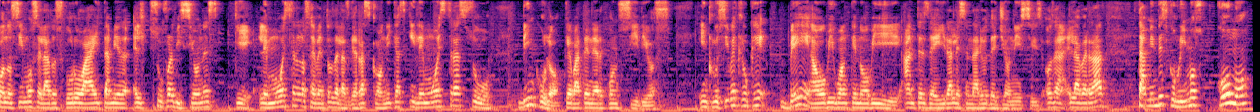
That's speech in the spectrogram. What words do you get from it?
conocimos el lado oscuro, hay también, él sufre visiones que le muestran los eventos de las guerras crónicas y le muestra su vínculo que va a tener con Sidious. Inclusive creo que ve a Obi-Wan Kenobi antes de ir al escenario de Dionysus. O sea, la verdad, también descubrimos cómo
